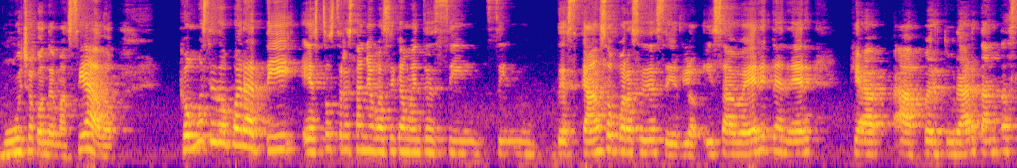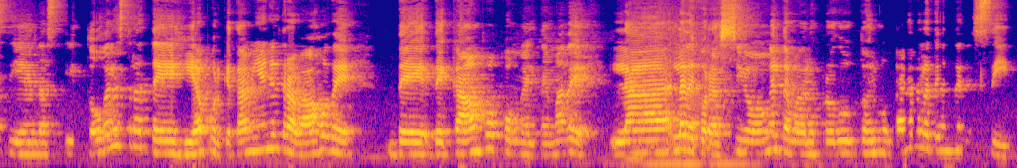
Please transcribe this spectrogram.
mucho con demasiado. ¿Cómo ha sido para ti estos tres años básicamente sin, sin descanso, por así decirlo, y saber y tener que aperturar tantas tiendas y toda la estrategia, porque también el trabajo de, de, campo con el tema de la, la, decoración, el tema de los productos, el montaje de la tienda en sí.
